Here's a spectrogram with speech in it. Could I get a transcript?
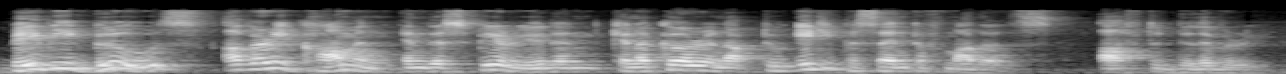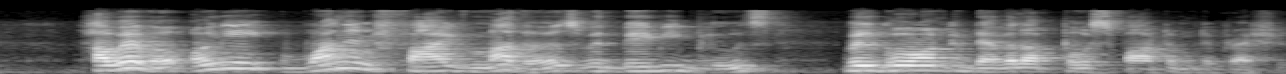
Baby blues are very common in this period and can occur in up to 80% of mothers after delivery. However, only one in five mothers with baby blues will go on to develop postpartum depression.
